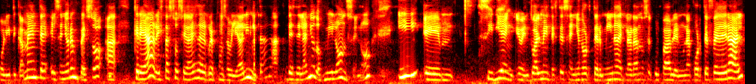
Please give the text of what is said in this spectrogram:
políticamente. El señor empezó a crear estas sociedades de responsabilidad limitada desde el año 2011, ¿no? Y em, si bien eventualmente este señor termina declarándose culpable en una corte federal,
